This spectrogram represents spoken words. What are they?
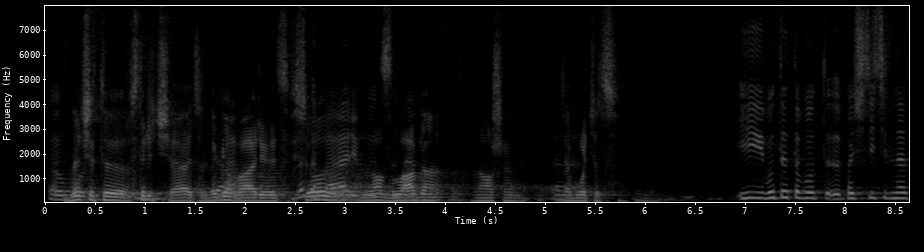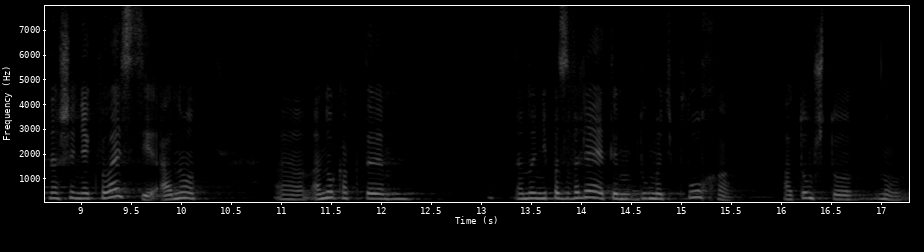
Э, вот. Значит, э, встречаются, Да. договариваются, все на Договариваются, да. благо наше заботятся. И вот это вот э, почтительное отношение к власти, оно, э, оно как-то, оно не позволяет им думать плохо о том, что, ну,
